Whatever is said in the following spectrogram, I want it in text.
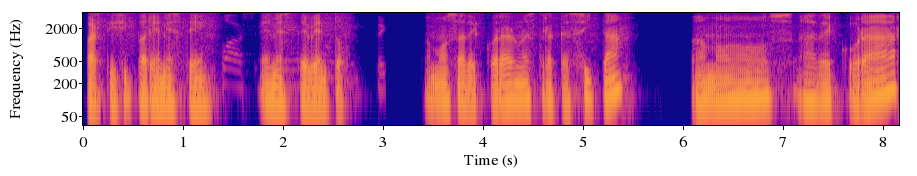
participar en este, en este evento. Vamos a decorar nuestra casita. Vamos a decorar.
